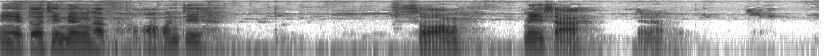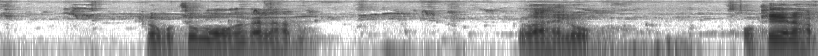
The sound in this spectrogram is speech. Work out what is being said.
นี่ตัวที่หนึ่งครับ ออกวันที่สองเมษาเนี่ยนะครับ ลูกบุกชูโมคือกันแล้วครับว่าให้ลูก โอเคนะครับ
